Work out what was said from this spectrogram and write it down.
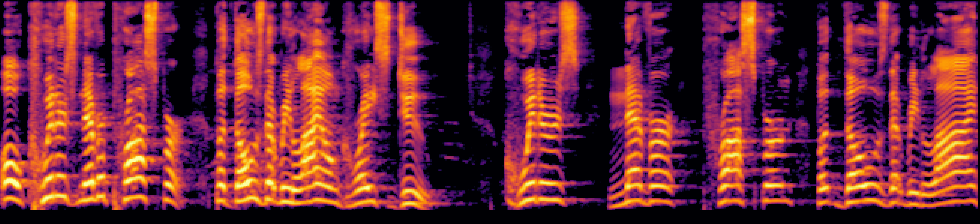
Oh, quitters never prosper, but those that rely on grace do. Quitters never prosper, but those that rely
